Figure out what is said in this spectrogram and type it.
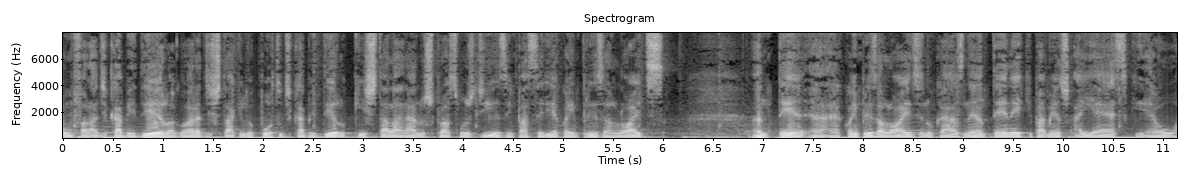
Vamos falar de Cabedelo agora, destaque no Porto de Cabedelo, que instalará nos próximos dias, em parceria com a empresa Lloyds antena, com a empresa Lloyds, no caso, né, antena e equipamentos AIS, que é o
